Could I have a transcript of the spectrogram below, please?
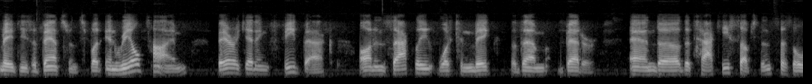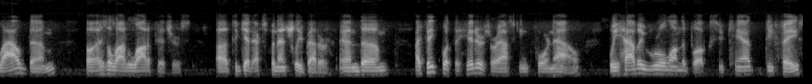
made these advancements. But in real time, they are getting feedback on exactly what can make them better. And uh, the tacky substance has allowed them, uh, has allowed a lot of pitchers uh, to get exponentially better. And um, I think what the hitters are asking for now, we have a rule on the books. You can't deface,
